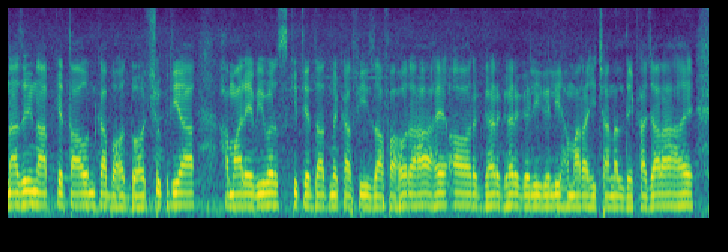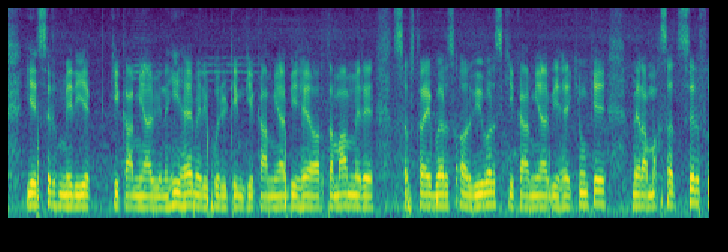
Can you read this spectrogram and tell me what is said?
ناظرین، آپ کے تعاون کا بہت بہت شکریہ۔ ہمارے ویورز کی تعداد میں کافی اضافہ ہو رہا ہے اور گھر گھر گلی گلی ہمارا ہی چینل دیکھا جا رہا ہے۔ یہ صرف میری ایک کی کامیابی نہیں ہے، میری پوری ٹیم کی کامیابی ہے اور تمام میرے سبسکرائبرز اور ویورز کی کامیابی ہے، کیونکہ میرا مقصد صرف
